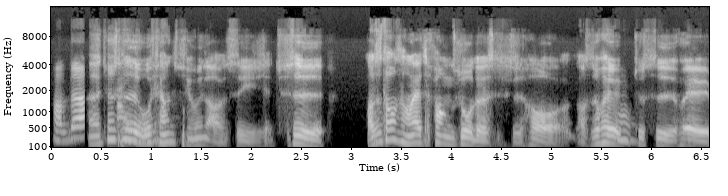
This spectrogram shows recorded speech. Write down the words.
好的，呃，就是我想请问老师一下，就是老师通常在创作的时候，老师会就是会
